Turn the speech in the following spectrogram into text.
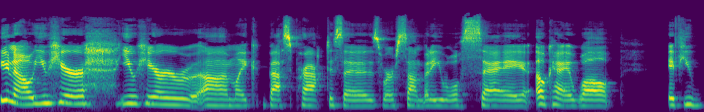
you know you hear you hear um, like best practices where somebody will say okay well if you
